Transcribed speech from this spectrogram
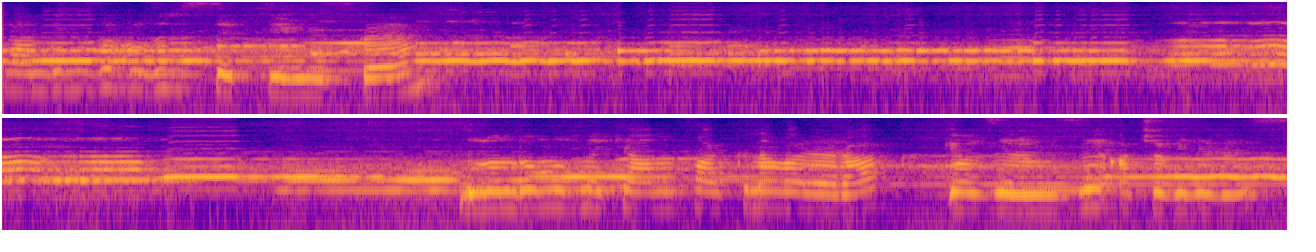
Kendinizi hazır hissettiğinizde farkına vararak gözlerimizi açabiliriz.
